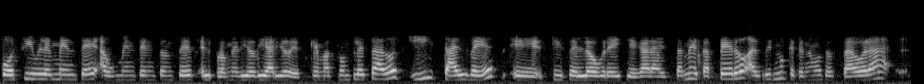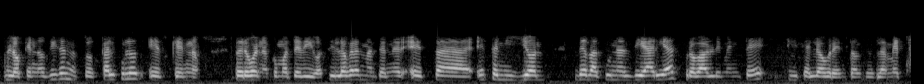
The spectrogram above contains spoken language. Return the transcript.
posiblemente aumente entonces el promedio diario de esquemas completados y tal vez eh, si se logre llegar a esta meta. Pero al ritmo que tenemos hasta ahora, lo que nos dicen nuestros cálculos es que no. Pero bueno, como te digo, si logran mantener esta, este millón de vacunas diarias, probablemente sí se logre entonces la meta.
